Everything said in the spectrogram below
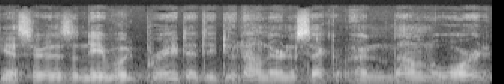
Yes, sir. There's a neighborhood parade that they do down there in the second, down in the ward.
